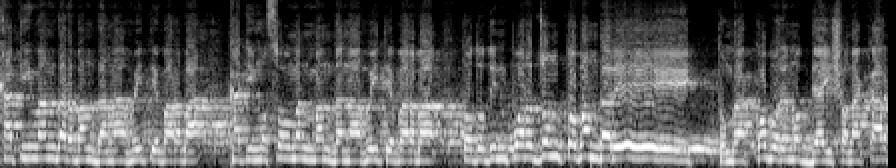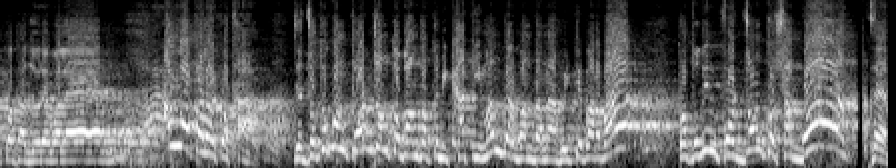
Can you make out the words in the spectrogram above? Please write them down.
খাঁটি ইমানদার বান্দা না হইতে পারবা, খাঁটি মুসলমান বান্দা না হইতে পারবা, ততদিন পর্যন্ত বান্দারে তোমরা কবরের মধ্যে আইসো না। কার কথা জোরে বলেন? আল্লাহ তালার কথা, যে যতক্ষণ পর্যন্ত বান্দা তুমি খাঁটি ইমানদার বান্দা না হইতে পারবা, ততদিন পর্যন্ত সাবধান।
